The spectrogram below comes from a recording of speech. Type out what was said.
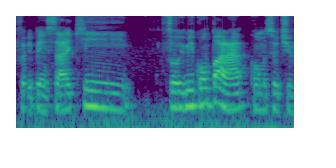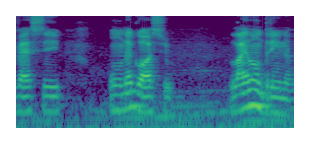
foi pensar que foi me comparar como se eu tivesse um negócio lá em Londrina,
